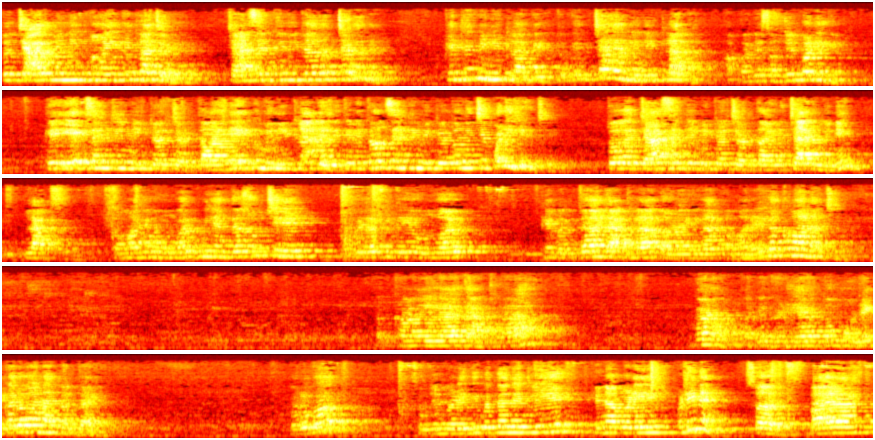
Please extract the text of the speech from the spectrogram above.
તો ચાર મિનિટમાં એ કેટલા ચડે? ચાર સેન્ટીમીટર જ ચડે ને? કેટલી મિનિટ લાગે? તો કે ચાર મિનિટ લાગે. આપણને સમજણ પડી ગઈ. કે એક સેન્ટીમીટર ચડતા એક મિનિટ લાગે છે. કે ત્રણ સેન્ટીમીટર તો નીચે પડી જાય છે. તો ચાર સેન્ટીમીટર ચડતા એને ચાર મિનિટ લાગશે. તમારે હોમવર્કની અંદર શું છે? આપણે લખી દઈએ હોમવર્ક કે બધા દાખલા ગણાયેલા તમારે લખવાના છે. લખાયેલા દાખલા ગણો. અને ઘડિયાળ તો મોઢે કરવાના જ બધાએ. બરોબર? સમજણ પડી ગઈ બધાને એટલી? કે ના પડી પડી ને સરસ. બાય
